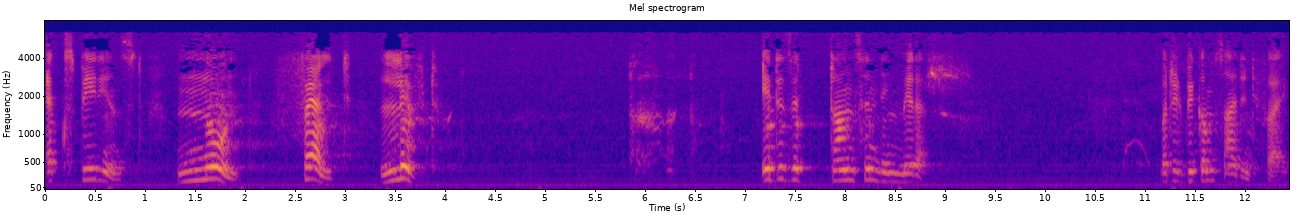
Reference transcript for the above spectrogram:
experienced, known, felt, lived. It is a transcending mirror. But it becomes identified.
